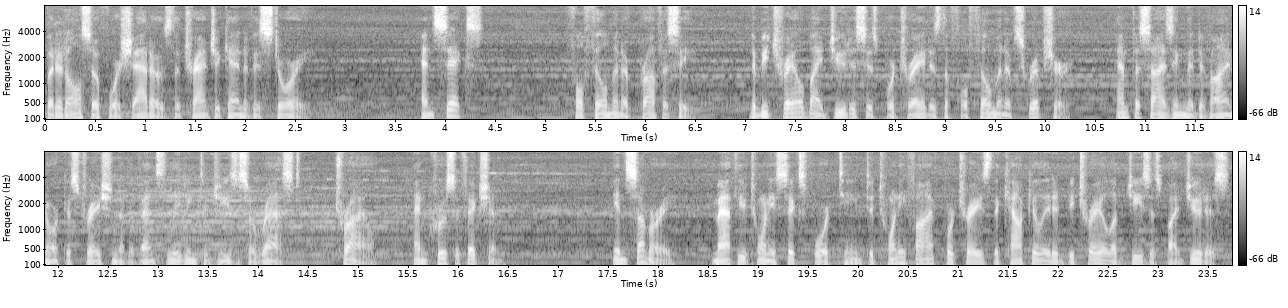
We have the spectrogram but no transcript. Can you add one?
but it also foreshadows the tragic end of his story. And 6. Fulfillment of prophecy. The betrayal by Judas is portrayed as the fulfillment of Scripture, emphasizing the divine orchestration of events leading to Jesus' arrest, trial, and crucifixion. In summary, Matthew 26:14 to 25 portrays the calculated betrayal of Jesus by Judas,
